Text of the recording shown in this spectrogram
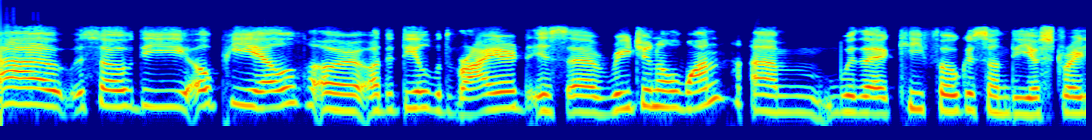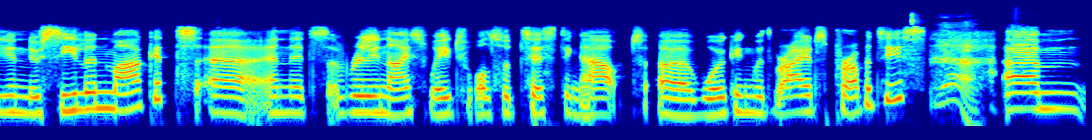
Uh, so the OPL or, or, the deal with Riot is a regional one um, with a key focus on the Australian New Zealand market, uh, and it's a really nice way to also testing out uh, working with Riot's properties. Yeah. Um,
